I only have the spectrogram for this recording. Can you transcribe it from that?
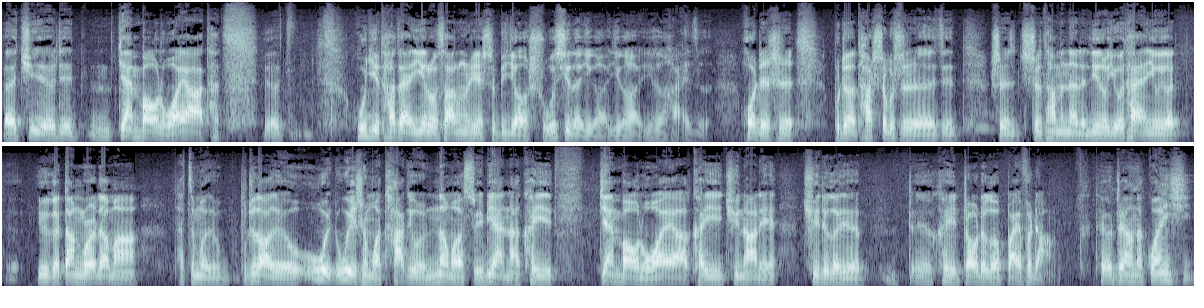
呃去这见保罗呀？他呃估计他在耶路撒冷也是比较熟悉的一个一个一个孩子，或者是不知道他是不是这是是他们那里头犹太人有一个。有一个当官的吗？他怎么不知道为为什么他就那么随便呢？可以见保罗呀，可以去哪里去这个呃，可以找这个白副长，他有这样的关系。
